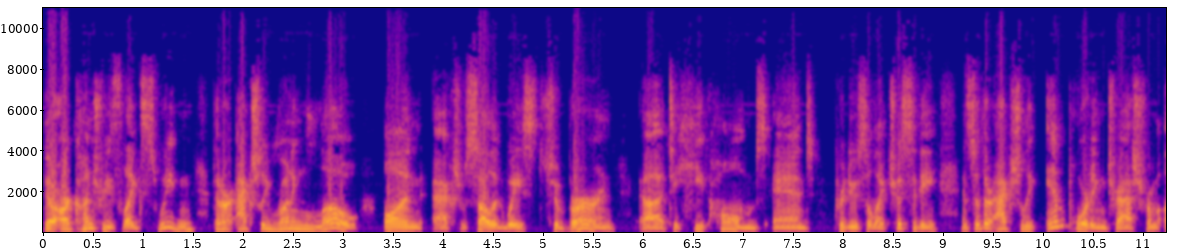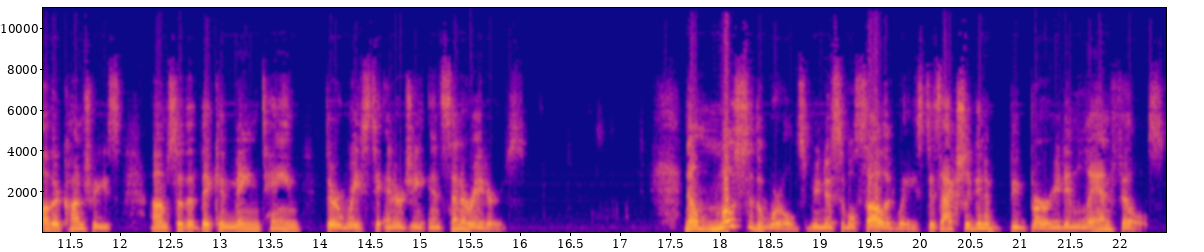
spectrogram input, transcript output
There are countries like Sweden that are actually running low on actual solid waste to burn uh, to heat homes and produce electricity, and so they're actually importing trash from other countries um, so that they can maintain their waste to energy incinerators. Now, most of the world's municipal solid waste is actually going to be buried in landfills.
